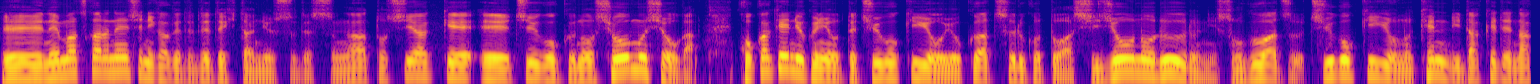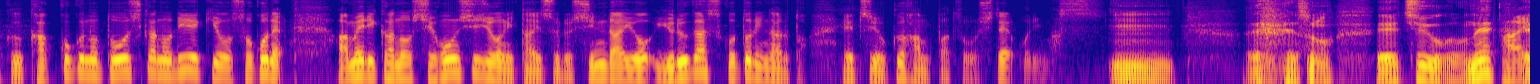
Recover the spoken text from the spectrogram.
えー、年末から年始にかけて出てきたニュースですが年明け、えー、中国の商務省が国家権力によって中国企業を抑圧することは市場のルールにそぐわず中国企業の権利だけでなく各国の投資家の利益を損ねアメリカの資本市場に対する信頼を揺るがすことになると、えー、強く反発をしております。うんえー、その、えー、中国のね、はい、え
